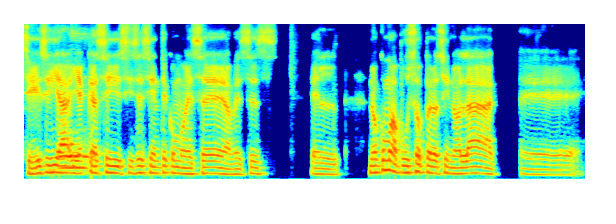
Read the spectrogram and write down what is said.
Sí, sí, ya, ya casi sí se siente como ese, a veces, el, no como abuso, pero sino la, eh,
